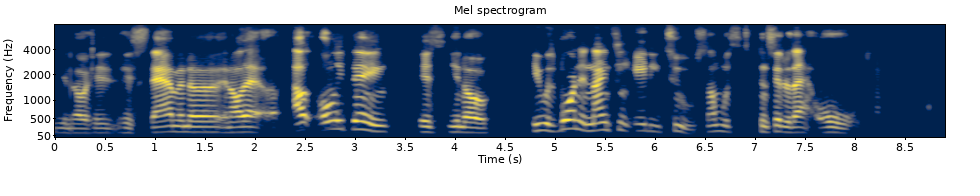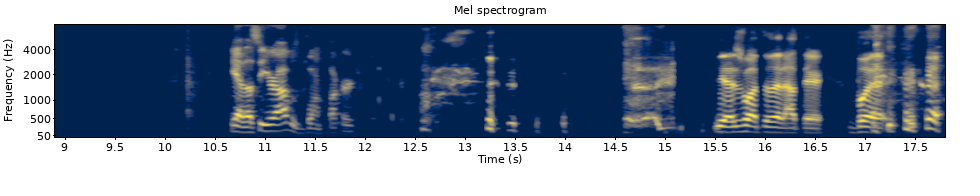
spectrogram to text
you know, his his stamina and all that. Uh, only thing is, you know, he was born in 1982. Some would consider that old. Yeah, that's the year I was born, fucker. yeah, I just want to throw that out there. But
